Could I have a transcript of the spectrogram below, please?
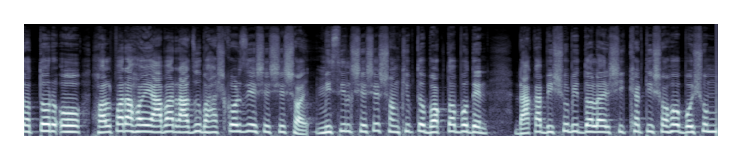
চত্বর ও হলপাড়া হয়ে আবার রাজু ভাস্কর্যে এসে শেষ হয়। মিছিল শেষে সংক্ষিপ্ত বক্তব্য দেন ঢাকা বিশ্ববিদ্যালয়ের শিক্ষার্থী সহ বৈষম্য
